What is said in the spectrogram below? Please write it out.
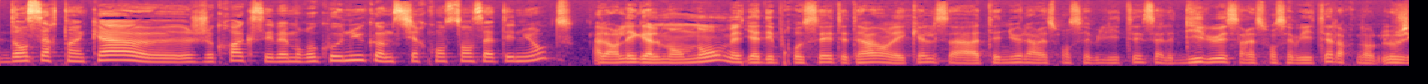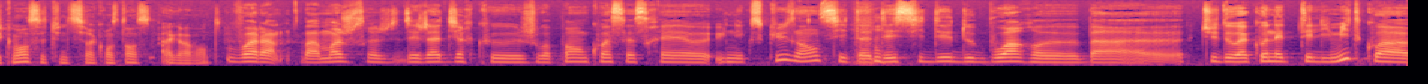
dans certains cas, je crois que c'est même reconnu comme circonstance atténuante. Alors légalement non, mais il y a des procès, etc., dans lesquels ça a atténué la responsabilité, ça a dilué sa responsabilité, alors que logiquement c'est une circonstance aggravante. Voilà, bah moi je voudrais déjà dire que je vois pas en quoi ça serait une excuse. Hein. Si tu as décidé de boire, bah, tu dois connaître tes limites, quoi.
